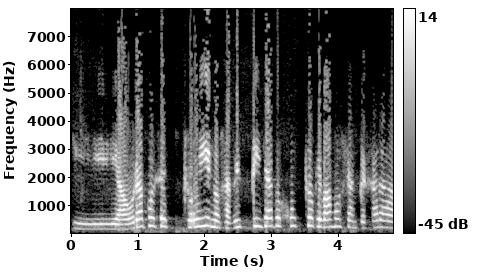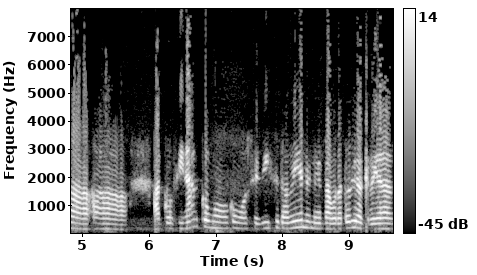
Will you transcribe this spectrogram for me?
Y ahora pues estoy, nos habéis pillado justo que vamos a empezar a, a, a cocinar, como, como se dice también en el laboratorio, a crear,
